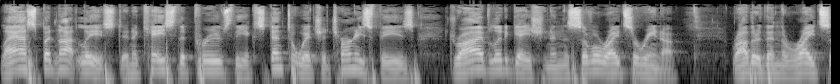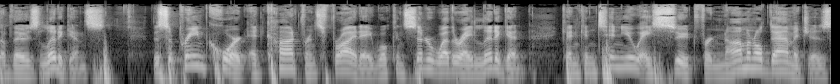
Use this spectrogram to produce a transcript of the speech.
Last but not least, in a case that proves the extent to which attorneys' fees drive litigation in the civil rights arena, rather than the rights of those litigants, the Supreme Court at conference Friday will consider whether a litigant can continue a suit for nominal damages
